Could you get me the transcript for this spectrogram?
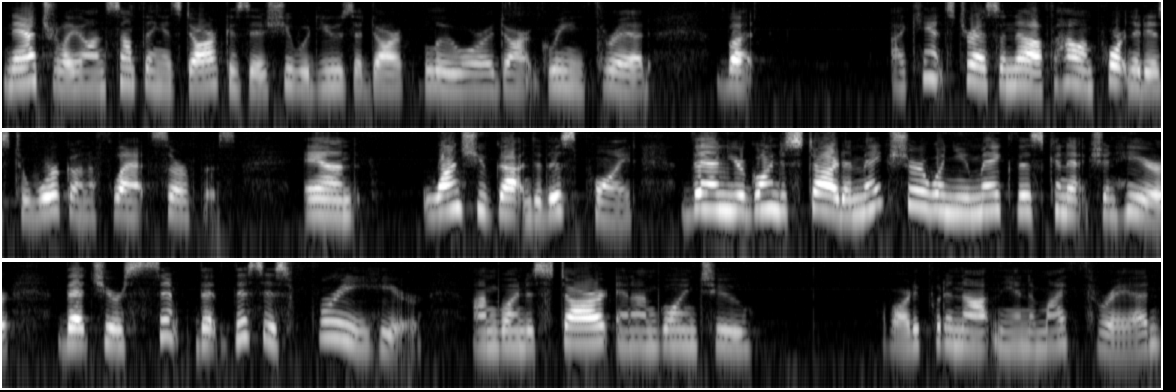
naturally on something as dark as this, you would use a dark blue or a dark green thread. But I can't stress enough how important it is to work on a flat surface. And once you've gotten to this point, then you're going to start and make sure when you make this connection here that, you're that this is free here. I'm going to start and I'm going to, I've already put a knot in the end of my thread.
